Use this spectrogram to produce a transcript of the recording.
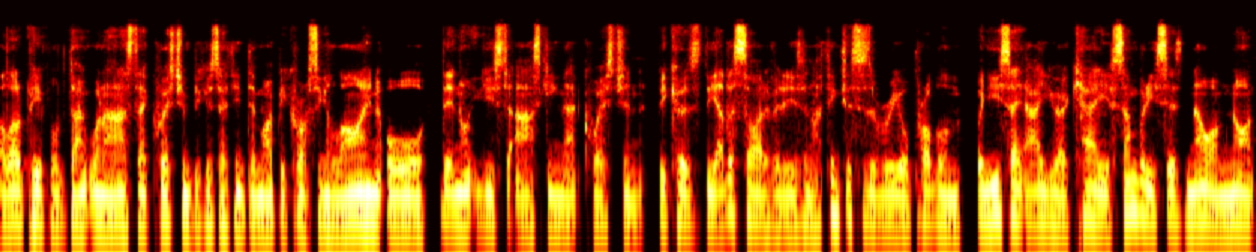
a lot of people don't want to ask that question because they think they might be crossing a line or they're not used to asking that question because the other side of it is and i think this is a real problem when you say are you okay? If somebody says no i'm not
